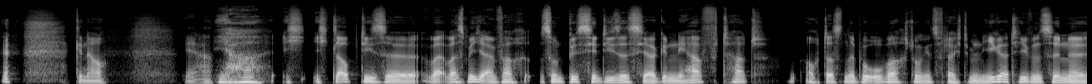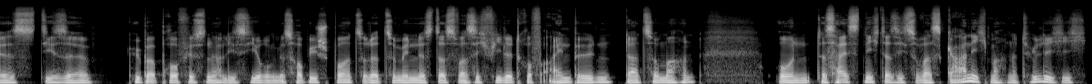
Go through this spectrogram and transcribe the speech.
genau. Ja. Ja, ich, ich glaube, diese, was mich einfach so ein bisschen dieses Jahr genervt hat, auch das eine Beobachtung jetzt vielleicht im negativen Sinne, ist diese Hyperprofessionalisierung des Hobbysports oder zumindest das, was sich viele drauf einbilden, da zu machen. Und das heißt nicht, dass ich sowas gar nicht mache. Natürlich, ich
